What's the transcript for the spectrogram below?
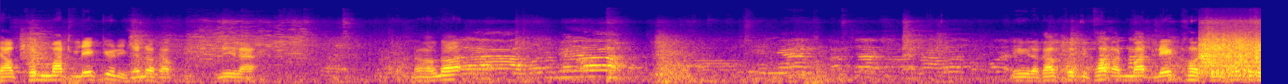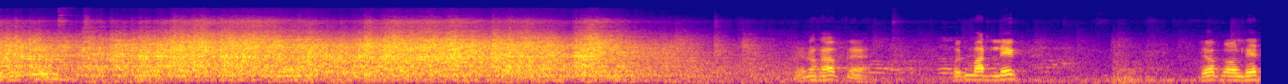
ครับคนมัดเล็กอยู่นี่เห็นไหมครับ นี่แหละนะครับเนาะนี่แหละครับคนที่พ่อกันมัดเล็กเขาถึงเขาจะเป็นคนอื่น ห็นไหมครับเนี่ยเป็นมัดเล็ก แล้วก็เล็ด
